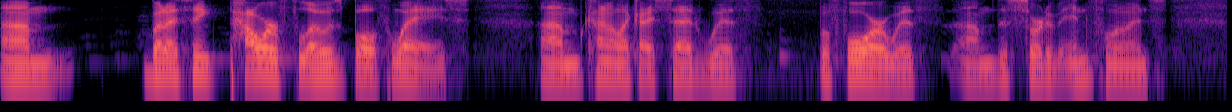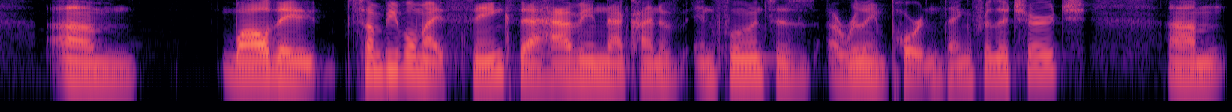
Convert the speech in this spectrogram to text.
Um, but I think power flows both ways. Um, kind of like I said with before with um, this sort of influence. Um, while they some people might think that having that kind of influence is a really important thing for the church, um,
